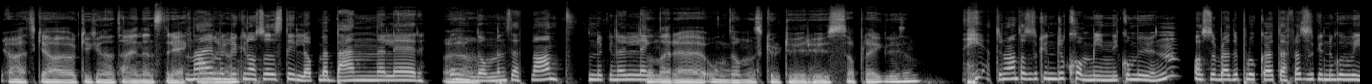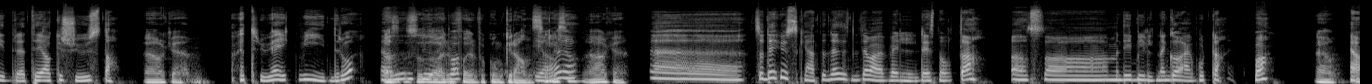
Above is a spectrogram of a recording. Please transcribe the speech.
Jeg vet ikke, jeg har jo ikke kunnet tegne en strek Nei, men du kunne også stille opp med band eller ja. Ungdommens et eller annet. Som du kunne legge Sånn derre ungdommens kulturhusopplegg, liksom? Det heter noe annet, og så kunne du komme inn i kommunen, og så ble du plukka ut derfra, så kunne du gå videre til Akershus, da. Ja, ok. Jeg tror jeg gikk videre òg. Ja, så du var en form for konkurranse, Ja, ja. liksom? Ja, ok. Uh, så det husker jeg at det, det var jeg veldig stolt av. Altså, men de bildene ga jeg bort da, etterpå. Ja. Ja.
